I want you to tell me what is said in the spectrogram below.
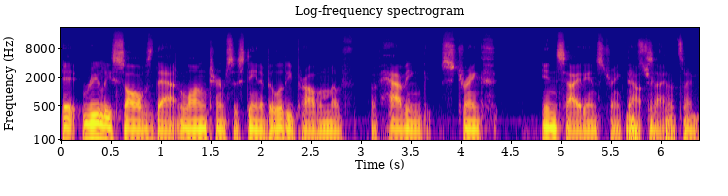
it really solves that long-term sustainability problem of of having strength inside and strength Strength outside. outside.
